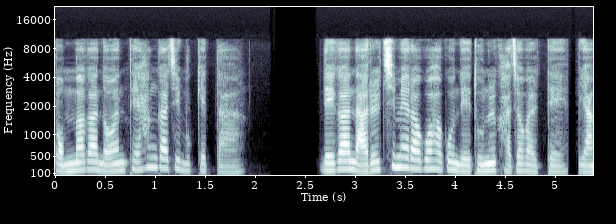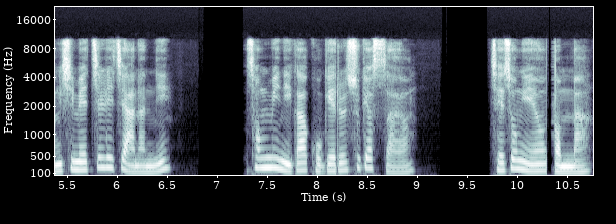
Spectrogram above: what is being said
엄마가 너한테 한 가지 묻겠다. 내가 나를 치매라고 하고 내 돈을 가져갈 때 양심에 찔리지 않았니? 성민이가 고개를 숙였어요. 죄송해요, 엄마.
